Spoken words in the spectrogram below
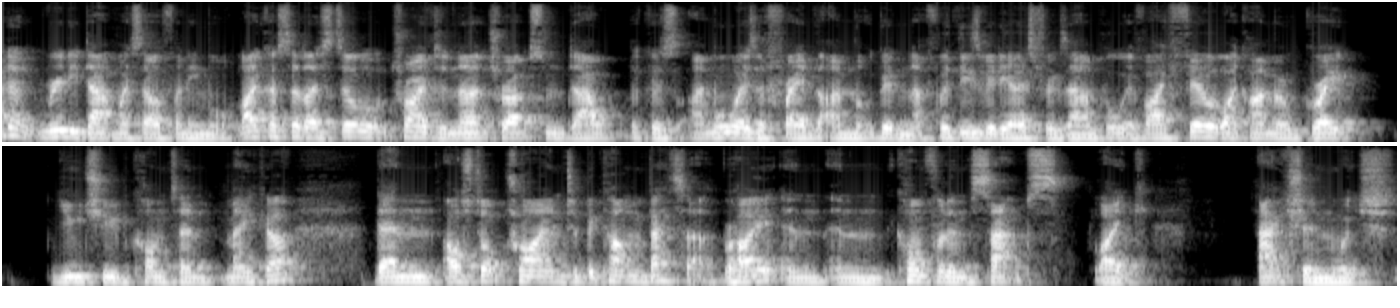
don't really doubt myself anymore. Like I said, I still try to nurture up some doubt because I'm always afraid that I'm not good enough. With these videos, for example, if I feel like I'm a great YouTube content maker, then I'll stop trying to become better, right? And and confidence saps like action, which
